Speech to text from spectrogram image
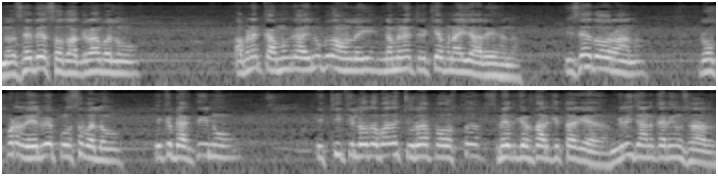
ਨਸ਼ੇ ਦੇ ਸੌਦਾਗਰਾਂ ਵੱਲੋਂ ਆਪਣੇ ਕੰਮਕਾਜ ਨੂੰ ਵਧਾਉਣ ਲਈ ਨਵੇਂ ਤਰੀਕੇ ਅਪਣਾਏ ਜਾ ਰਹੇ ਹਨ। ਇਸੇ ਦੌਰਾਨ ਰੋਪੜ ਰੇਲਵੇ ਪੁਲਿਸ ਵੱਲੋਂ ਇੱਕ ਵਿਅਕਤੀ ਨੂੰ 21 ਕਿਲੋ ਤੋਂ ਵੱਧ ਚੂਰਾ ਪੋਸਤ ਸਮੇਤ ਗ੍ਰਿਫਤਾਰ ਕੀਤਾ ਗਿਆ। ਮਿਲੀ ਜਾਣਕਾਰੀ ਅਨੁਸਾਰ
